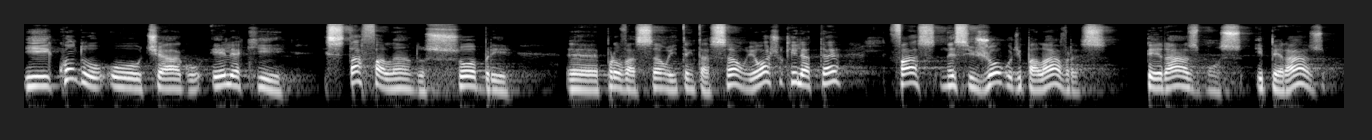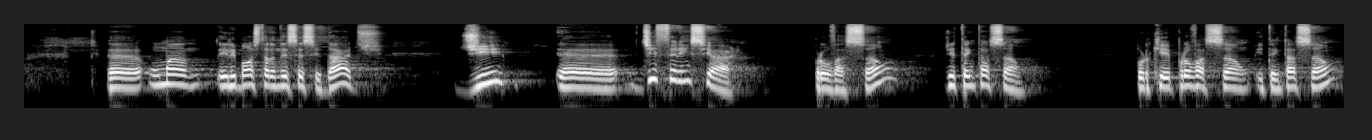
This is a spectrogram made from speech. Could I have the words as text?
E quando o Tiago, ele aqui está falando sobre é, provação e tentação, eu acho que ele até faz nesse jogo de palavras, perasmos e perazo, é, uma, ele mostra a necessidade de é, diferenciar provação de tentação. Porque provação e tentação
